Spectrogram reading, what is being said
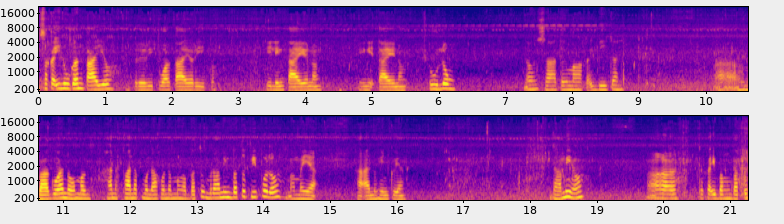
Sa kailugan tayo. Pre-ritual tayo rito. Hiling tayo ng hingi tayo ng tulong no, sa ating mga kaibigan. Ah, bago ano, maghanap-hanap muna ako ng mga bato. Maraming bato people, oh. Mamaya, haanuhin ko yan. Dami, oh. Ah, kakaibang bato.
